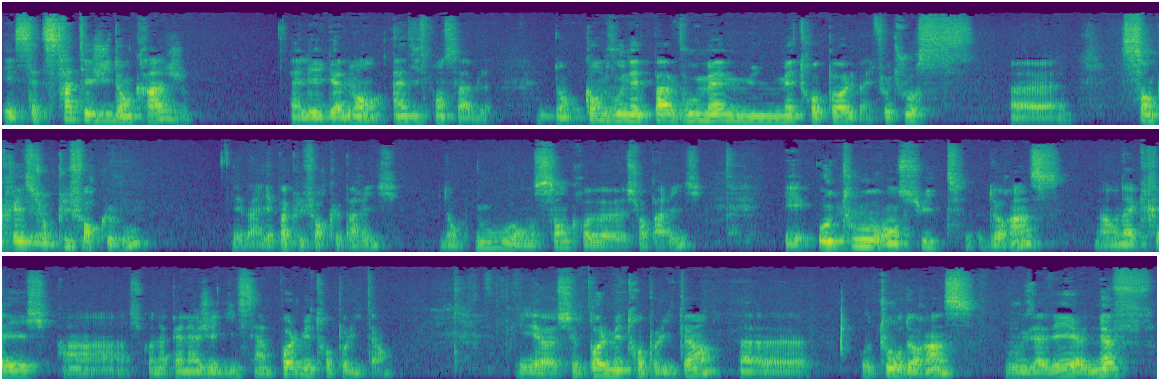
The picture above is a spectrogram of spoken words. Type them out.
Et cette stratégie d'ancrage, elle est également mm. indispensable. Donc quand vous n'êtes pas vous-même une métropole, ben, il faut toujours euh, s'ancrer sur mm. plus fort que vous. Et ben, il n'y a pas plus fort que Paris. Donc nous, on s'ancre sur Paris. Et autour ensuite de Reims, ben, on a créé ce qu'on appelle un G10, c'est un pôle métropolitain. Et euh, ce pôle métropolitain, euh, autour de Reims, vous avez euh, neuf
